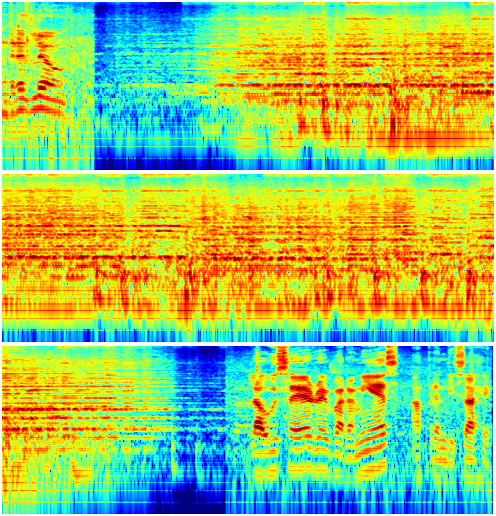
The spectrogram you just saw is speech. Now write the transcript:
Andrés León. La UCR para mí es aprendizaje.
